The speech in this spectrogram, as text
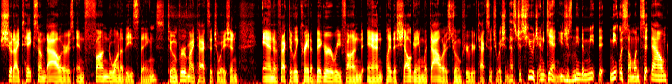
should I take some dollars and fund one of these things to improve my tax situation and effectively create a bigger refund and play the shell game with dollars to improve your tax situation? That's just huge. And again, you just mm-hmm. need to meet meet with someone, sit down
